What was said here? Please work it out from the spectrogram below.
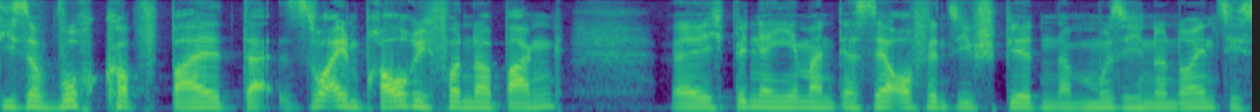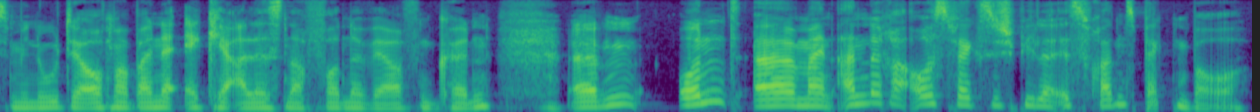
Dieser Wuchtkopfball, da, so einen brauche ich von der Bank. Weil ich bin ja jemand, der sehr offensiv spielt und da muss ich in der 90. Minute auch mal bei einer Ecke alles nach vorne werfen können. Ähm, und äh, mein anderer Auswechselspieler ist Franz Beckenbauer.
